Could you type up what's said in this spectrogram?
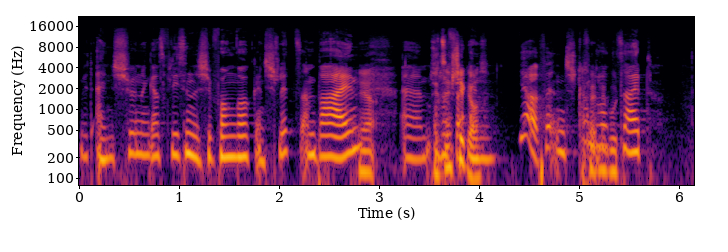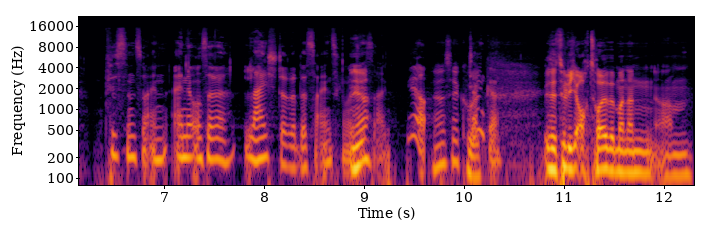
mit einem schönen, ganz fließenden Chiffonrock, ein Schlitz am Bein. Ja. Ähm, Sieht sehr schick aus. ein- Ja, für eine. Strandhochzeit. Bisschen so ein, eine unserer leichtere Designs, kann man Ja. so sagen. Ja, Ja, sehr cool. danke. Ist natürlich auch toll, wenn man dann ähm,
